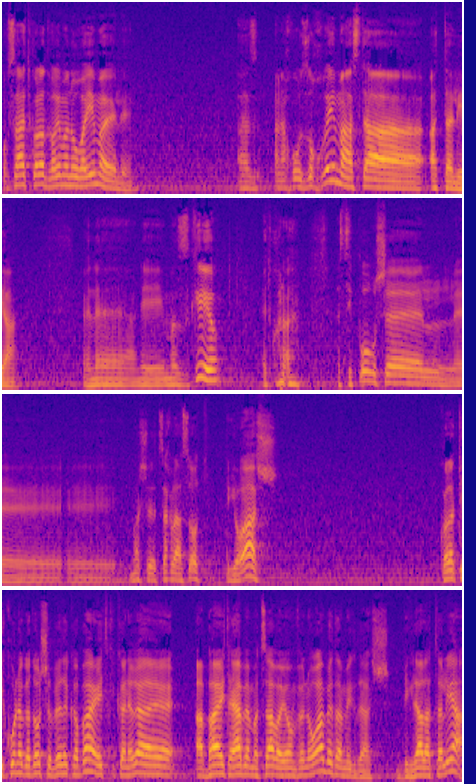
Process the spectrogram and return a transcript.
עושה את כל הדברים הנוראים האלה. אז אנחנו זוכרים מה עשתה עתליה. אני, מזכיר את כל הסיפור של אה, אה, מה שצריך לעשות יואש, כל התיקון הגדול של בדק הבית, כי כנראה הבית היה במצב איום ונורא בית המקדש, בגלל עתליה.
